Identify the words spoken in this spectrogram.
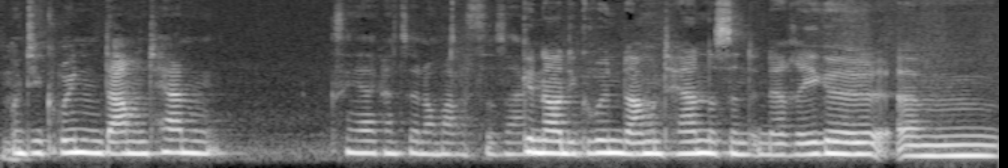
Hm. Und die grünen Damen und Herren, Xenia, kannst du noch mal was zu sagen? Genau, die grünen Damen und Herren, das sind in der Regel ähm,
